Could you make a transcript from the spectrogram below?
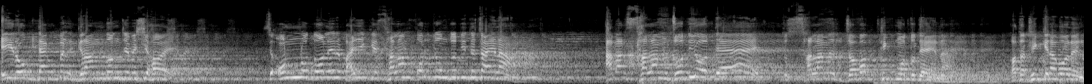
এই রোগ দেখবেন গ্রামগঞ্জে বেশি হয়। সে অন্য দলের ভাইকে সালাম পর্যন্ত দিতে চায় না। আবার সালাম যদিও দেয়, তো সালামের জবাব ঠিক মতো দেয় না। কথা ঠিক কিনা বলেন?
